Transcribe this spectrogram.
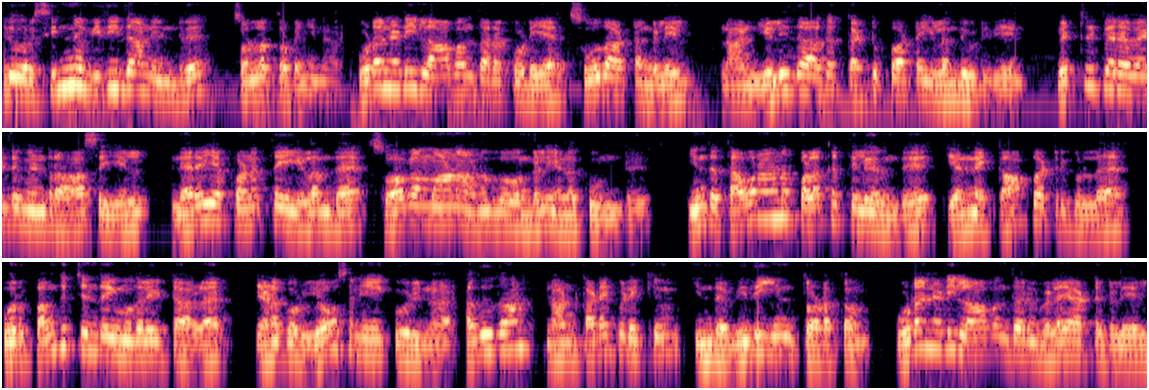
இது ஒரு சின்ன விதிதான் என்று சொல்லத் தொடங்கினார். உடனடி லாபம் தரக்கூடிய சூதாட்டங்களில் நான் எளிதாக கட்டுப்பாட்டை இழந்து விடுவேன். வெற்றி பெற வேண்டும் என்ற ஆசையில் நிறைய பணத்தை இழந்த சோகமான அனுபவங்கள் எனக்கு உண்டு. இந்த தவறான பழக்கத்திலிருந்து என்னை காப்பாற்றிக் கொள்ள ஒரு பங்குச்சந்தை முதலீட்டாளர் எனக்கு ஒரு யோசனையை கூறினார். அதுதான் நான் கடைபிடிக்கும் இந்த விதியின் தொடக்கம். உடனடி லாபம் தரும் விளையாட்டுகளில்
